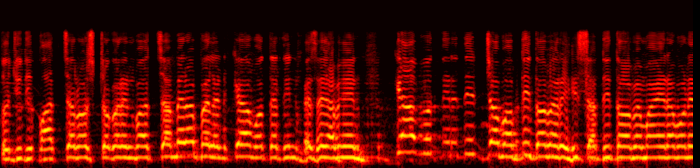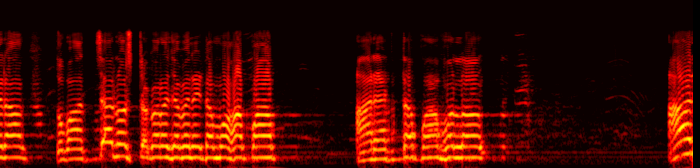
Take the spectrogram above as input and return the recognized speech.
তো যদি বাচ্চা নষ্ট করেন, বাচ্চা মেরে ফেলেন কেমতের দিন ফেসে যাবেন। কেমতের দিন জবাব দিতে হবে হিসাব দিতে হবে, মায়েরা বোনেরা। তো বাচ্চা নষ্ট করা যাবে না, এটা মহাপাপ। আর একটা পাপ হলো, আর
